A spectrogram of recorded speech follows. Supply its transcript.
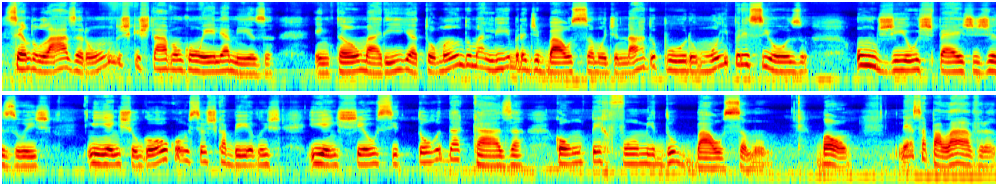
sendo Lázaro um dos que estavam com ele à mesa. Então Maria, tomando uma libra de bálsamo de nardo puro, muito precioso, ungiu os pés de Jesus e enxugou com os seus cabelos e encheu-se toda a casa com o perfume do bálsamo. Bom, nessa palavra,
